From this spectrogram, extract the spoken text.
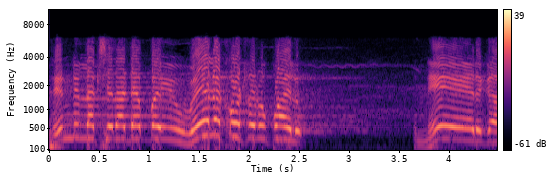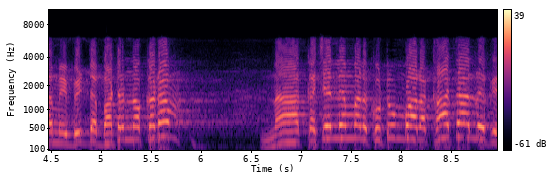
రెండు లక్షల డెబ్బై వేల కోట్ల రూపాయలు నేరుగా మీ బిడ్డ బటన్ నొక్కడం నా అక్క చెల్లెమ్మల కుటుంబాల ఖాతాల్లోకి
